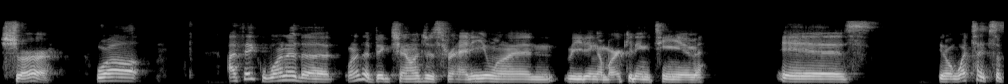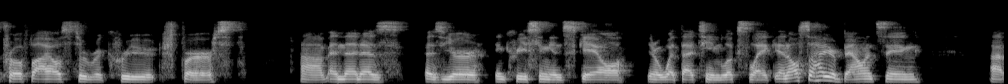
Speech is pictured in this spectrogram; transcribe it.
Sure. Well, I think one of the one of the big challenges for anyone leading a marketing team is you know what types of profiles to recruit first, um, and then as as you're increasing in scale, you know what that team looks like, and also how you're balancing uh,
